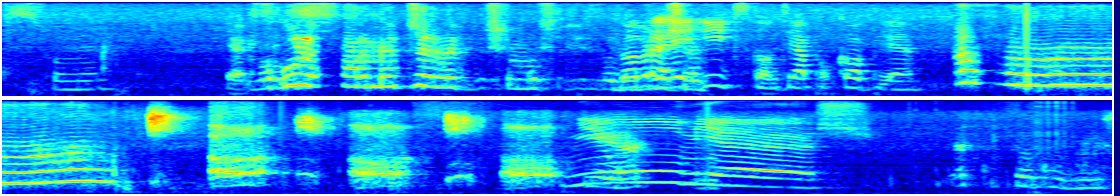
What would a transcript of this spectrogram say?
W sumie. Jak W ogóle chcesz- farmę drzewek byśmy musieli zrobić. Dobra, wiesz, ej, idź stąd, ja pokopię. O, o, o. Nie umiesz. Jak ty to robisz?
